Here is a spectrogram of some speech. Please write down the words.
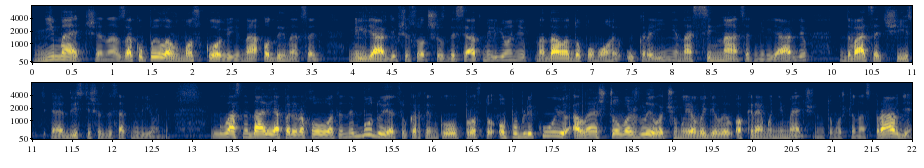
Німеччина закупила в Московії на 11 мільярдів 660 мільйонів, надала допомоги Україні на 17 мільярдів 26, е, 260 мільйонів. Власне, далі я перераховувати не буду, я цю картинку просто опублікую, але що важливо, чому я виділив окремо Німеччину, тому що насправді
